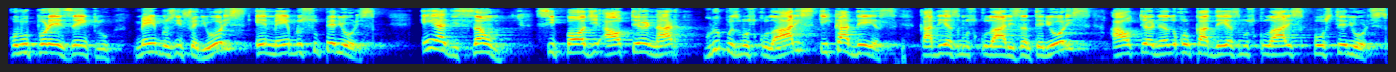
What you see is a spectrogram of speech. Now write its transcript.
como por exemplo, membros inferiores e membros superiores. Em adição, se pode alternar grupos musculares e cadeias, cadeias musculares anteriores alternando com cadeias musculares posteriores.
